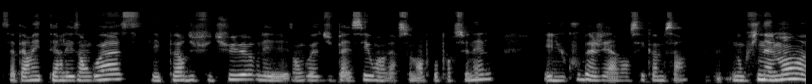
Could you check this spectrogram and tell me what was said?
ça permet de taire les angoisses, les peurs du futur, les angoisses du passé ou inversement proportionnelles et du coup, bah, j'ai avancé comme ça. Donc finalement,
